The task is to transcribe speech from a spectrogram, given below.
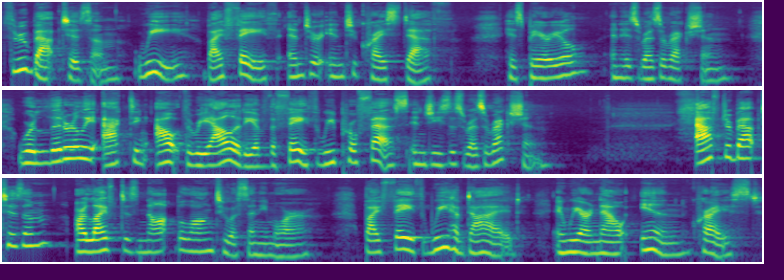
Through baptism, we, by faith, enter into Christ's death, his burial, and his resurrection. We're literally acting out the reality of the faith we profess in Jesus' resurrection. After baptism, our life does not belong to us anymore. By faith, we have died and we are now in Christ.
